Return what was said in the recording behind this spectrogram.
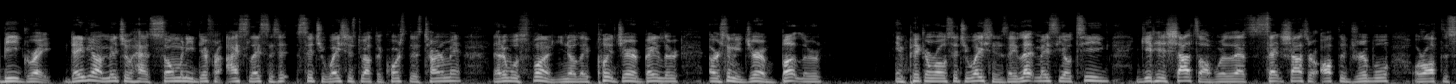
be great. Davion Mitchell had so many different isolation situations throughout the course of this tournament that it was fun. You know, they put Jared Baylor, or excuse me, Jared Butler in pick and roll situations. They let Macy Teague get his shots off, whether that's set shots or off the dribble or off the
